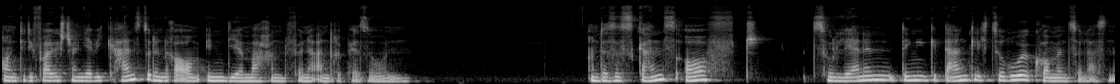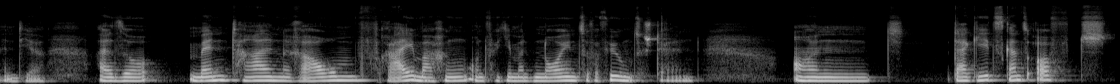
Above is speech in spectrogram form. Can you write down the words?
Und dir die Frage stellen, ja, wie kannst du den Raum in dir machen für eine andere Person? Und das ist ganz oft zu lernen, Dinge gedanklich zur Ruhe kommen zu lassen in dir. Also mentalen Raum frei machen und für jemanden Neuen zur Verfügung zu stellen. Und da geht es ganz oft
